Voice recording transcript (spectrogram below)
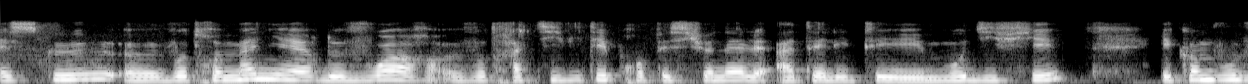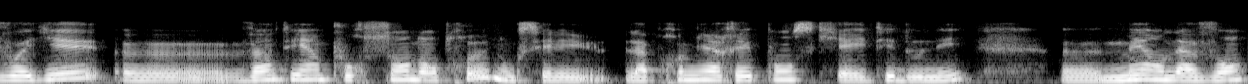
est-ce que euh, votre manière de voir votre activité professionnelle a-t-elle été modifiée? Et comme vous le voyez, 21% d'entre eux, donc c'est la première réponse qui a été donnée, met en avant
